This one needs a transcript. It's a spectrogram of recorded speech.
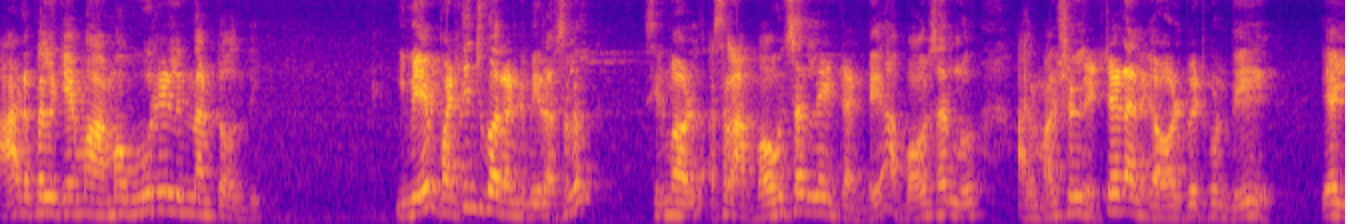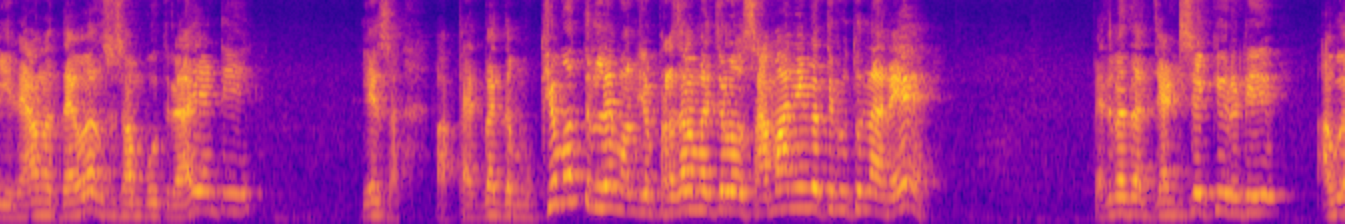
ఆడపిల్లకేమో అమ్మ ఊరెళ్ళిందంటోంది. ఇవేం పట్టించుకోరండి మీరు అసలు? సినిమా వాళ్ళు అసలు ఆ బౌన్సర్లు ఏంటండి? ఆ బౌన్సర్లు వాళ్ళ మనుషుల్ని నెట్టేయడానికి వాళ్ళు పెట్టుకుంది. ఏ ఈయన ఏమైనా దైవాంశ సంభూతిరా ఏంటి? ఏ స- పెద్ద పెద్ద ముఖ్యమంత్రులే మనుషులు ప్రజల మధ్యలో సామాన్యంగా తిరుగుతున్నారే. పెద్ద పెద్ద జడ్ సెక్యూరిటీ అవి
